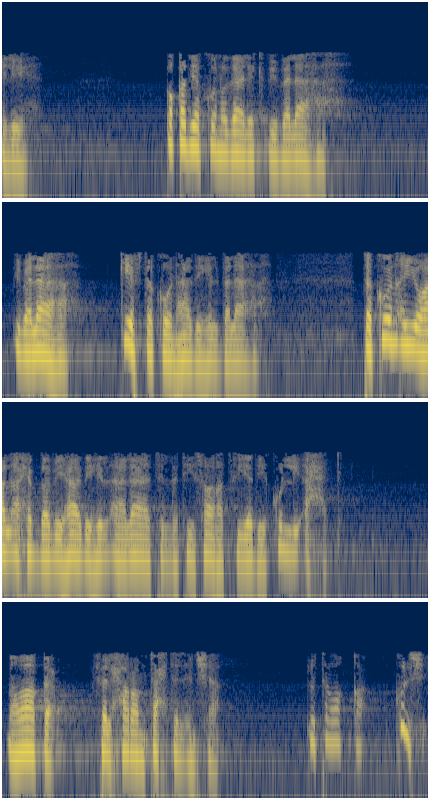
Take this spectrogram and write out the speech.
إليه. وقد يكون ذلك ببلاهة. ببلاهة. كيف تكون هذه البلاهة؟ تكون أيها الأحبة بهذه الآلات التي صارت في يد كل أحد مواقع في الحرم تحت الإنشاء. يتوقع كل شيء.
